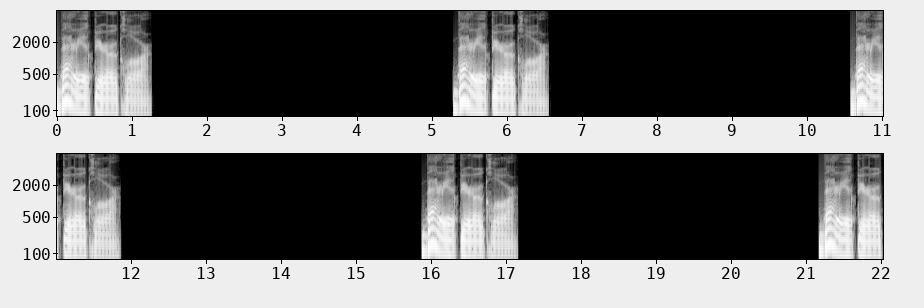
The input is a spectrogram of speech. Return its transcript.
Barrier Barrier Barrier Barrier Barrier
